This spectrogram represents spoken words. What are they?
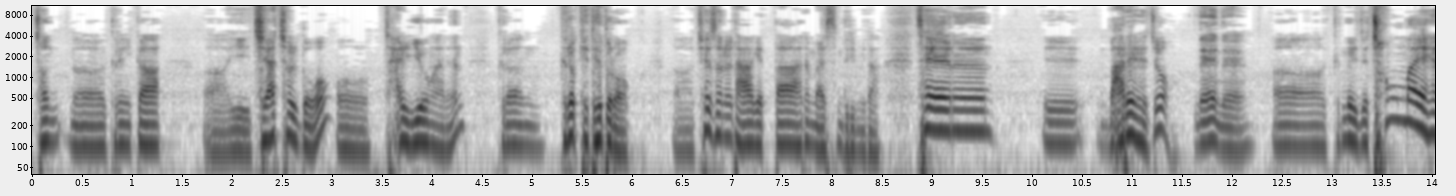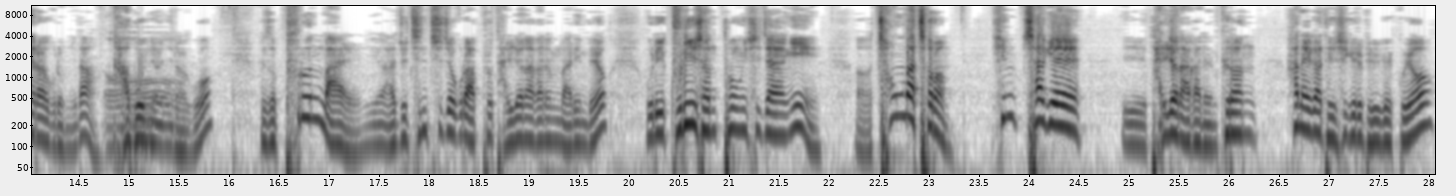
전 어, 그러니까 어, 이 지하철도 어, 잘 이용하는 그런 그렇게 되도록 어, 최선을 다하겠다 하는 말씀드립니다. 새해는 이 말의 해죠. 네네. 어, 근데 이제 청마의 해라고 그럽니다. 어. 가보년이라고. 그래서 푸른 말, 아주 진취적으로 앞으로 달려나가는 말인데요. 우리 구리 전통 시장이 어, 청마처럼 힘차게 이, 달려나가는 그런 한 해가 되시기를 빌겠고요.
